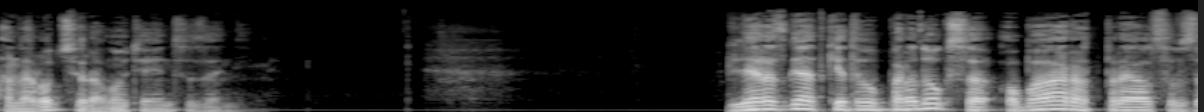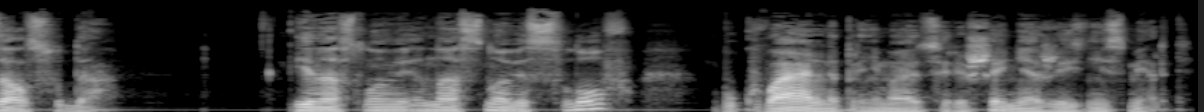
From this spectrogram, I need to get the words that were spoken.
А народ все равно тянется за ними. Для разгадки этого парадокса Обаар отправился в зал суда, где на основе, на основе слов буквально принимаются решения о жизни и смерти.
